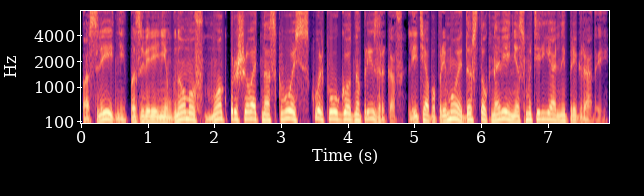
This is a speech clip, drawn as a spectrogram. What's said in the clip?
Последний, по заверениям гномов, мог прошивать насквозь сколько угодно призраков, летя по прямой до столкновения с материальной преградой.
